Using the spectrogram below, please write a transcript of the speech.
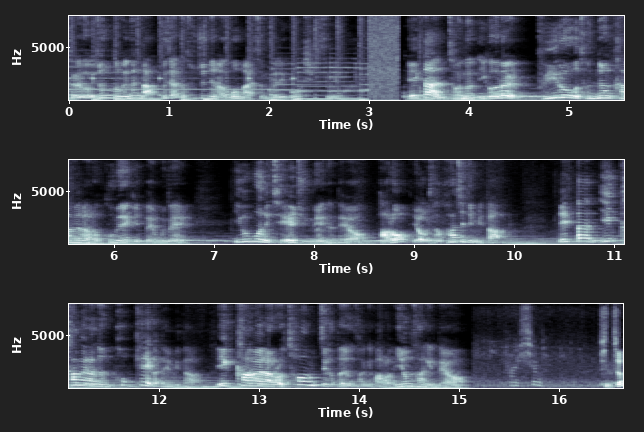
그래도 이 정도면 나쁘지 않은 수준이라고 말씀드리고 싶습니다. 일단 저는 이거를 브이로그 전용 카메라로 구매했기 때문에 이 부분이 제일 중요했는데요. 바로 영상 화질입니다. 일단 이 카메라는 4K가 됩니다. 이 카메라로 처음 찍었던 영상이 바로 이 영상인데요. 아 싫어. 진짜?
